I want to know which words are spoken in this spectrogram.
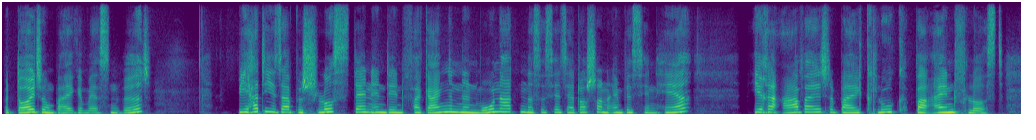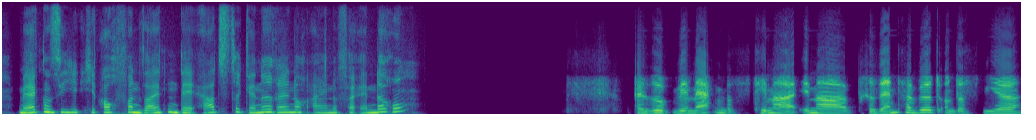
Bedeutung beigemessen wird. Wie hat dieser Beschluss denn in den vergangenen Monaten, das ist jetzt ja doch schon ein bisschen her, Ihre Arbeit bei Klug beeinflusst? Merken Sie auch von Seiten der Ärzte generell noch eine Veränderung? Also wir merken, dass das Thema immer präsenter wird und dass wir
